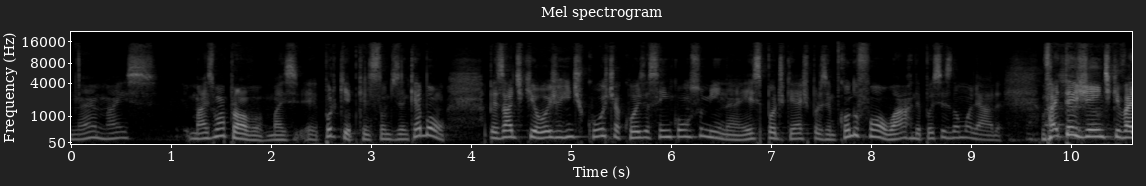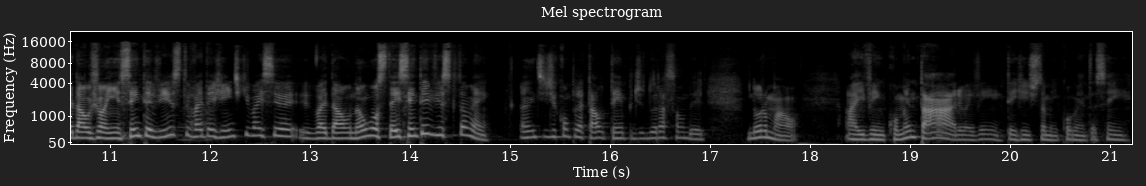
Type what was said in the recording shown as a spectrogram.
né? Mais, mais uma prova. Mas é, por quê? Porque eles estão dizendo que é bom. Apesar de que hoje a gente curte a coisa sem consumir, né? Esse podcast, por exemplo, quando for ao ar, depois vocês dão uma olhada. Vai ter gente que vai dar o joinha sem ter visto e vai ter gente que vai, ser, vai dar o não gostei sem ter visto também antes de completar o tempo de duração dele. Normal. Aí vem o comentário, aí vem. Tem gente também comenta sem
